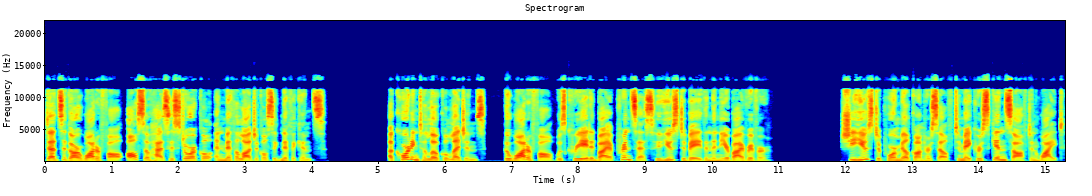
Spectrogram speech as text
Dudhsagar waterfall also has historical and mythological significance. According to local legends, the waterfall was created by a princess who used to bathe in the nearby river. She used to pour milk on herself to make her skin soft and white,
